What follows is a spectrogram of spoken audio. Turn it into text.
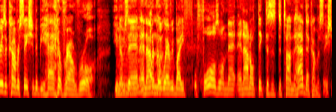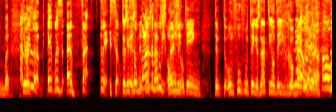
is a conversation to be had around Raw. You know what I'm saying? And I don't know where everybody f- falls on that, and I don't think this is the time to have that conversation. But I mean, look, it was a fa- it's a, it's a that's wonderful not the special. only thing. The, the umfufu thing is not the only thing you can go No, back and there's be like, oh, I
